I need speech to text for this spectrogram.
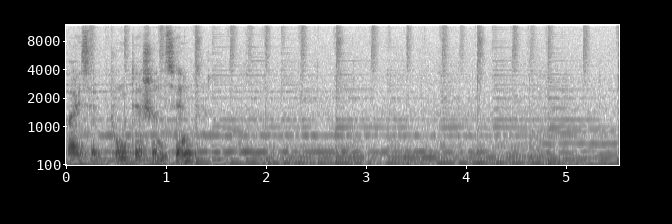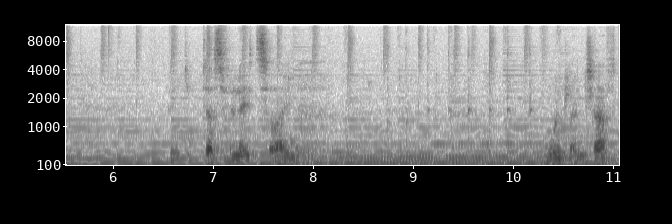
Weißen Punkte schon sind. Dann gibt das vielleicht so eine Mondlandschaft.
